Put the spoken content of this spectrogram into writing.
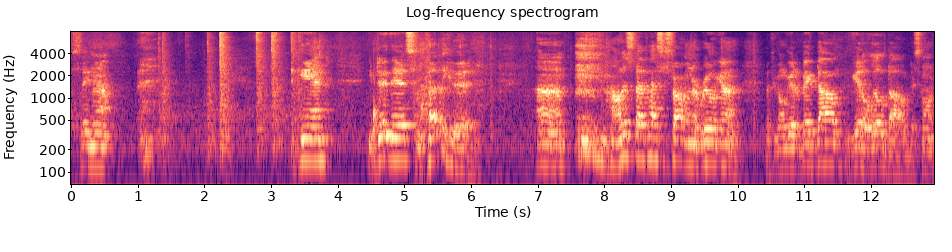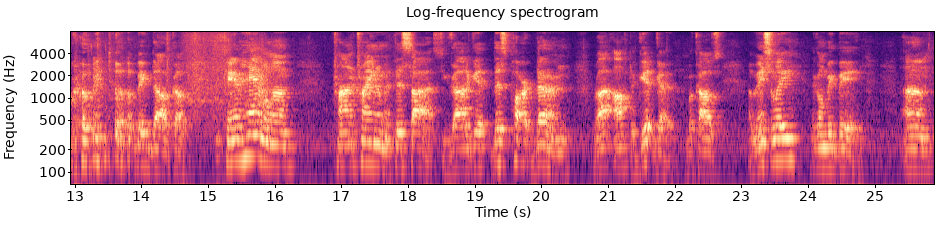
See now. Again, you do this from puppyhood. Um, all this stuff has to start when they're real young. If you're gonna get a big dog, get a little dog that's gonna grow into a big dog because you can't handle them trying to train them at this size. You got to get this part done right off the get-go because eventually they're going to be big. Um,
